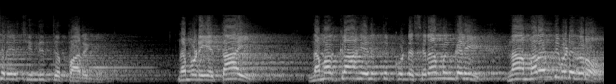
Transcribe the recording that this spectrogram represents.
சிறை சிந்தித்து பாருங்கள். நம்முடைய தாய் நமக்காக எடுத்துக்கொண்ட சிரமங்களை நாம் மறந்து விடுகிறோம்.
